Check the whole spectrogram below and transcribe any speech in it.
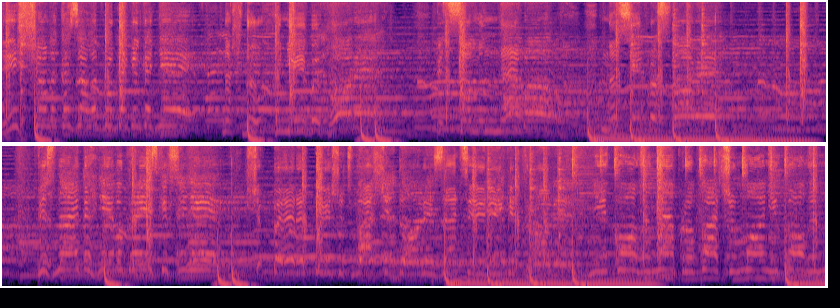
І що ми казали про декілька днів? Наш дух ніби горе, під саме небо, на всі простори. Пізнайте гнів українських синів, що перепишуть ваші долі за ці ріки крові. Ніколи не пробачимо, ніколи не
